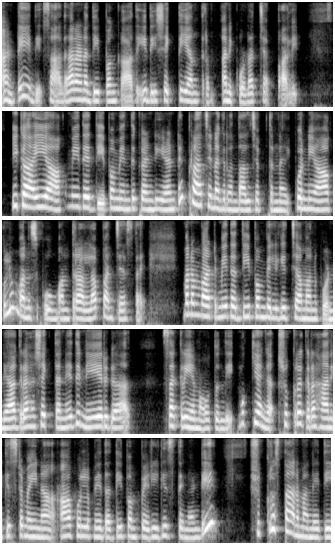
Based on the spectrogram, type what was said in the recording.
అంటే ఇది సాధారణ దీపం కాదు. ఇది శక్తి యంత్రం అని కూడా చెప్పాలి. ఇక ఈ ఆకు మీదే దీపం ఎందుకండి అంటే ప్రాచీన గ్రంథాలు చెప్తున్నాయి. కొన్ని ఆకులు మనసుకు మంత్రాల్లా పనిచేస్తాయి. మనం వాటి మీద దీపం వెలిగించామనుకోండి ఆ గ్రహశక్తి అనేది నేరుగా సక్రియం అవుతుంది. ముఖ్యంగా శుక్రగ్రహానికి ఇష్టమైన ఆకుల మీద దీపం వెలిగిస్తేనండి శుక్రస్థానం అనేది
